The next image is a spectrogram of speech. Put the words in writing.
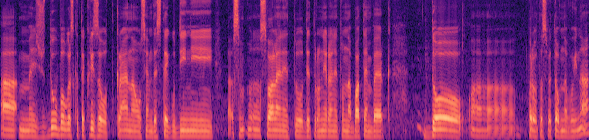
а, между българската криза от края на 80-те години, свалянето, детронирането на Батенберг до а, Първата световна война,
